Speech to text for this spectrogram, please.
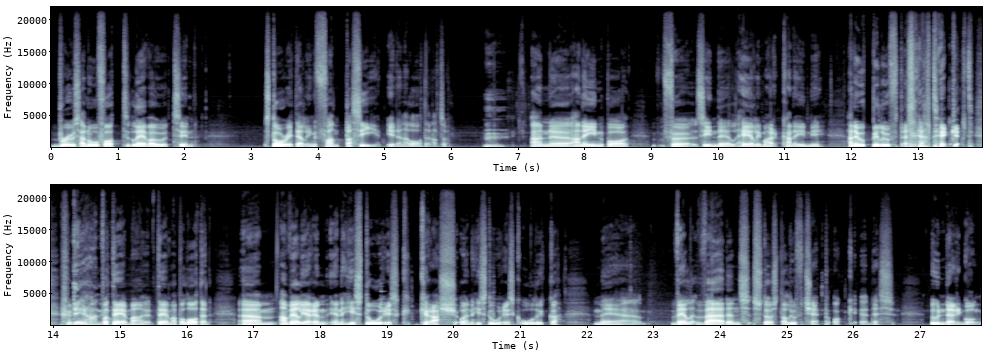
Bruce har nog fått leva ut sin storytelling-fantasi i den här låten alltså. Mm. Han, eh, han är in på, för sin del, helig mark. Han är, in i, han är uppe i luften helt enkelt Det är han på ju. tema, tema på låten. Ehm, han väljer en, en historisk krasch och en historisk olycka med väl världens största luftskepp och dess undergång.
